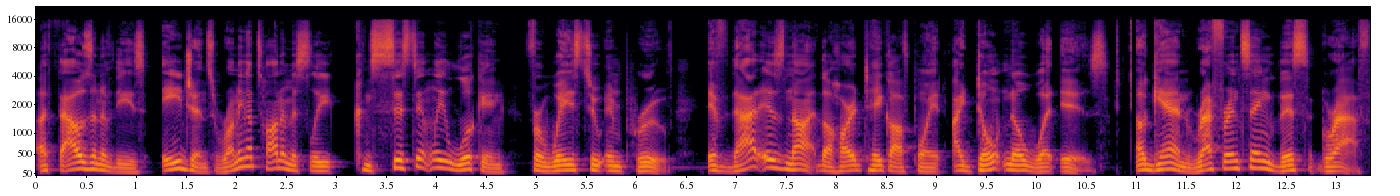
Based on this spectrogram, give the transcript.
a thousand of these agents running autonomously, consistently looking for ways to improve. If that is not the hard takeoff point, I don't know what is. Again, referencing this graph.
